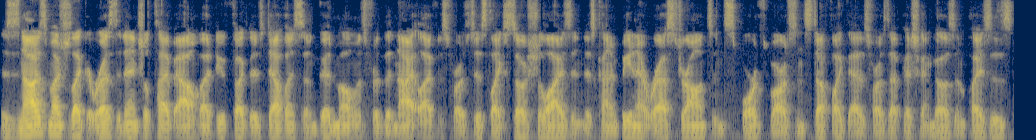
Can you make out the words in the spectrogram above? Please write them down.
This is not as much like a residential type album, but I do feel like there's definitely some good moments for the nightlife as far as just like socializing, just kind of being at restaurants and sports bars and stuff like that as far as that pitch of goes in places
